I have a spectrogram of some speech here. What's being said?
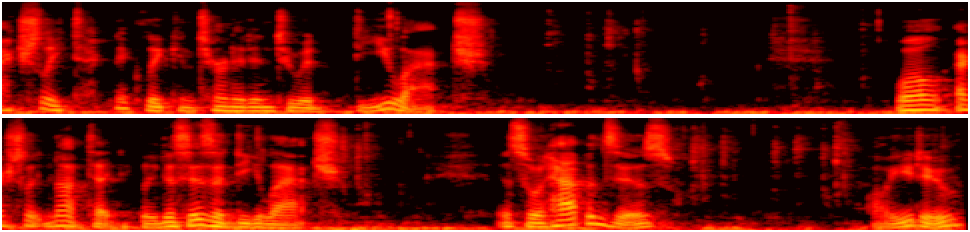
actually technically can turn it into a D latch. Well, actually, not technically. This is a D latch. And so what happens is, all you do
